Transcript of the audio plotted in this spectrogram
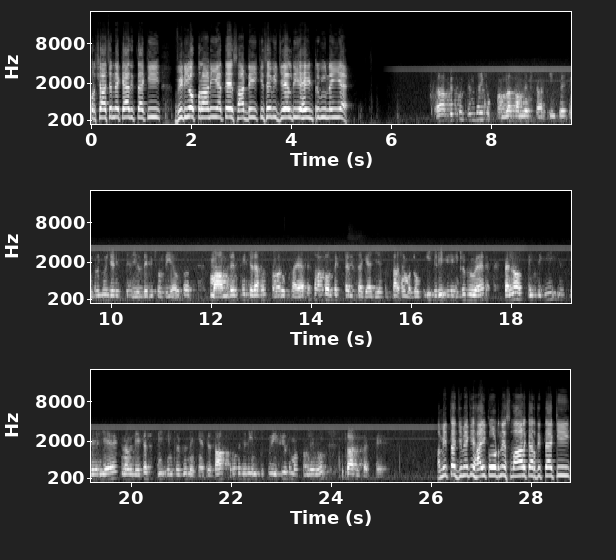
ਪ੍ਰਸ਼ਾਸਨ ਨੇ ਕਹਿ ਦਿੱਤਾ ਕਿ ਵੀਡੀਓ ਪੁਰਾਣੀ ਹੈ ਤੇ ਸਾਡੀ ਕਿਸੇ ਵੀ ਜੇਲ੍ਹ ਦੀ ਇਹ ਇੰਟਰਵਿਊ ਨਹੀਂ ਹੈ। ਬਿਲਕੁਲ ਜਿੰਦਾ ਇੱਕ ਮਾਮਲਾ ਸਾਹਮਣੇ ਸਟਾਰਟ ਕੀ ਤੇ ਇੰਟਰਵਿਊ ਜਿਹੜੀ ਜੇਲ੍ਹ ਦੇ ਵਿੱਚ ਹੁੰਦੀ ਹੈ ਉਸ ਮਾਮਲੇ ਵਿੱਚ ਜਿਹੜਾ ਹੁਣ ਰੁਕ ਆਇਆ ਤੇ ਸਾਫ਼ ਤੌਰ ਤੇ ਕਹਿ ਦਿੱਤਾ ਗਿਆ ਜੇਲ੍ਹ ਪ੍ਰਸ਼ਾਸਨ ਵੱਲੋਂ ਕਿ ਜਿਹੜੀ ਇੰਟਰਵਿਊ ਹੈ ਪਹਿਲਾਂ ਹੋਈ ਸੀਗੀ ਇਸ ਹੈ ਨਵੀਂ ਲੇਟੈਸਟ ਦੀ ਇੰਟਰਵਿਊ ਨਹੀਂ ਹੈ ਤੇ ਸਾਫ਼ ਤੌਰ ਤੇ ਜਿਹੜੀ ਇੰਟਰਵਿਊ ਸੀ ਉਸ ਮਾਮਲੇ ਨੂੰ ਸੁਧਾਰ ਦਿੱਤਾ ਗਿਆ ਅਮਿਤ ਜਿਵੇਂ ਕਿ ਹਾਈ ਕੋਰਟ ਨੇ ਸਵਾਲ ਕਰ ਦਿੱਤਾ ਹੈ ਕਿ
